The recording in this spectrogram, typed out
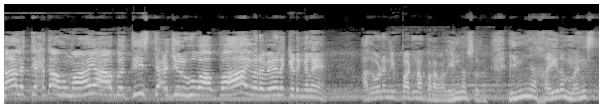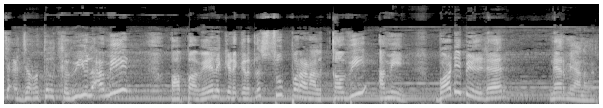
காலத் இஹ்தாஹுமா யா அபதி இஸ்தஅஜிருஹு வாப்பா இவரை வேலை கெடுங்களேன் அதோட நிப்பாட்டினா பரவாயில்ல. என்ன சொல்றேன் இன்ன ஹைர மனிஸ்த அஜரத்தில் கவியுல் அமீன். பாப்பா வேலை கிடைக்கிறதுல சூப்பரானால் கவி அமீன். பாடி பில்டர் நேர்மையானவர்?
